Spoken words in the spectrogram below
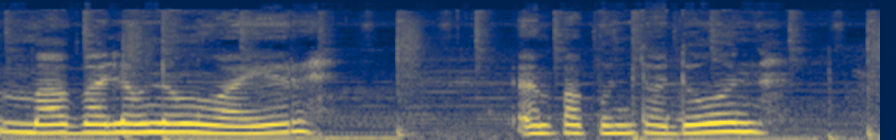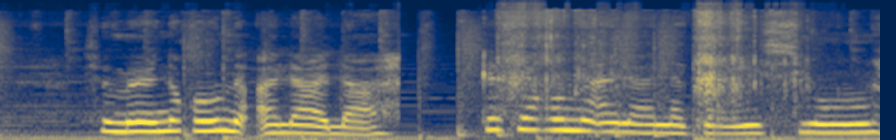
ang babalaw ng wire ang papunta doon. So, meron akong naalala. Kasi akong naalala guys, yung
